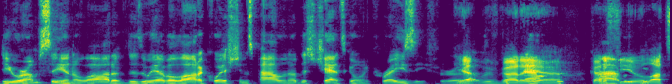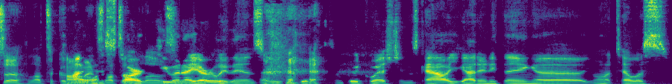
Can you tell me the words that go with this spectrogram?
Dewar, I'm seeing a lot of. Do we have a lot of questions piling up? This chat's going crazy for. Uh, yeah, we've got a uh, got a few, we- lots of lots of We might want comments, to lots start of hellos. Q and A early then, so we can get some good questions. Kyle, you got anything uh, you want to tell us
